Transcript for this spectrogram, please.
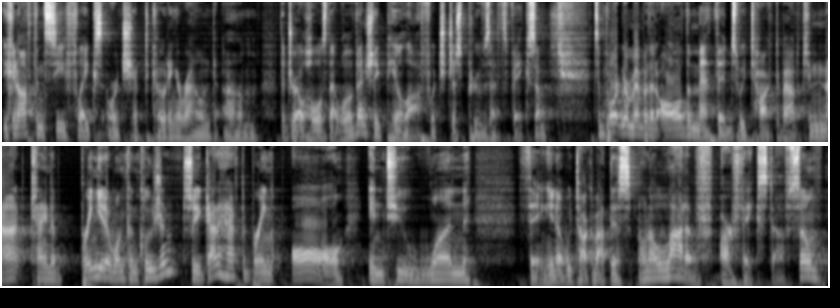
you can often see flakes or chipped coating around um, the drill holes that will eventually peel off, which just proves that it's fake. So, it's important to remember that all the methods we talked about cannot kind of bring you to one conclusion. So you got to have to bring all into one thing. You know, we talk about this on a lot of our fake stuff. So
